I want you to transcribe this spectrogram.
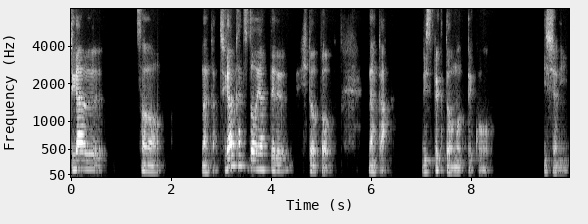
違う、その、なんか違う活動をやってる人と、なんかリスペクトを持ってこう、一緒に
